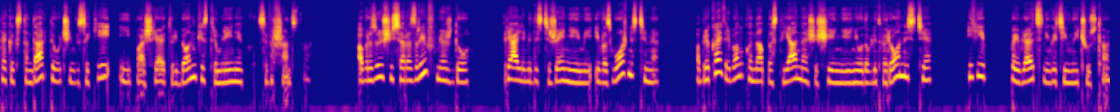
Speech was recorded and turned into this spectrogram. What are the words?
так как стандарты очень высоки и поощряют в ребенке стремление к совершенству. Образующийся разрыв между реальными достижениями и возможностями обрекает ребенка на постоянное ощущение неудовлетворенности и появляются негативные чувства.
